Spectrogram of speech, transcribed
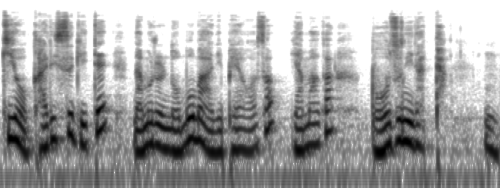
기어 가리쓰기 때 나무를 너무 많이 베어서 야마가 보즈니 났다 음,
